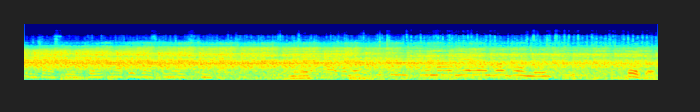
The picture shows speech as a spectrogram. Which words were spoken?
tymczasem, na tych własnych odcinkach. No, Przemawiają wagony. to też.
